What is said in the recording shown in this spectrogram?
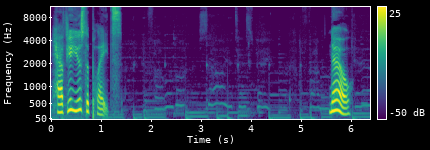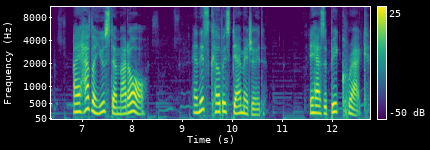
Have you used the plates? No, I haven't used them at all. And this cup is damaged. It has a big crack.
